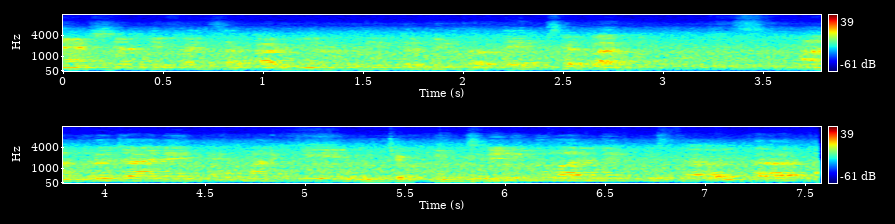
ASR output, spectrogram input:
national defence academy ఉంటుంది ఇంటర్మీడియట్ తర్వాత ఎక్సెట్లా అందులో జాయిన్ అయితే మనకి ఇంజనీరింగ్ వాళ్ళు నేర్పిస్తారు తర్వాత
